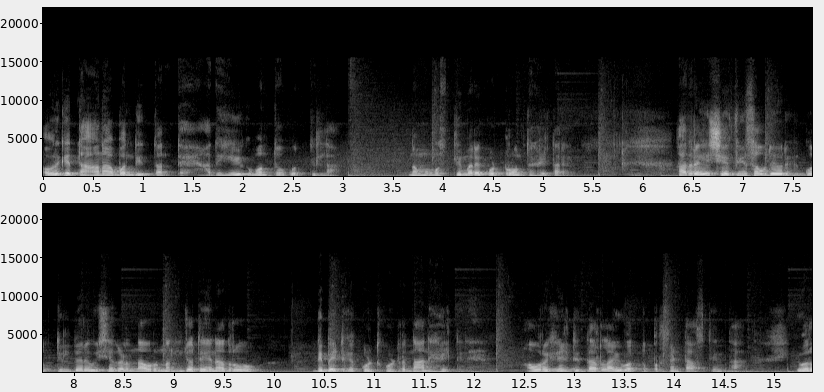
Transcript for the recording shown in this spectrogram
ಅವರಿಗೆ ದಾನ ಬಂದಿದ್ದಂತೆ. ಅದು ಹೇಗೆ ಬಂತೋ ಗೊತ್ತಿಲ್ಲ. ನಮ್ಮ ಮುಸ್ಲಿಮರೇ ಕೊಟ್ಟರು ಅಂತ ಹೇಳ್ತಾರೆ. ಆದರೆ ಶಫಿ ಸೌದಿ ಅವರಿಗೆ ಗೊತ್ತಿಲ್ಲದೇ ಇರೋ ವಿಷಯಗಳನ್ನು ಅವರು ನನ್ನ ಜೊತೆ ಏನಾದರೂ ಡಿಬೇಟ್ಗೆ ಕುಳಿತುಕೊಂಡ್ರೆ ನಾನು ಹೇಳ್ತೀನಿ. ಅವರು ಹೇಳ್ತಿದ್ದಾರಲ್ಲ ಐವತ್ತು ಪರ್ಸೆಂಟ್ ಆಸ್ತಿ ಅಂತ. ಇವರ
